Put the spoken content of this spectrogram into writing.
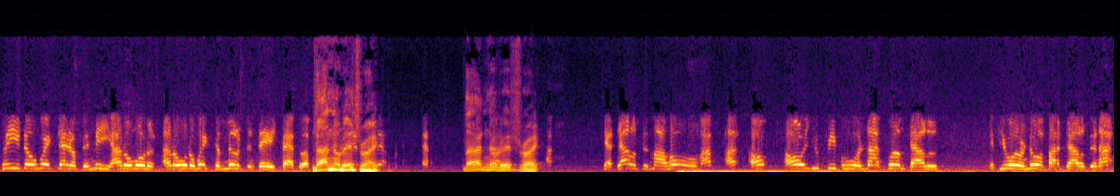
Please don't wake that up in me. I don't want to. I don't want to wake the militant days back up. I know that's right. I know that's right. Yeah, Dallas is my home. I, I, all, all you people who are not from Dallas, if you want to know about Dallas, then I,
